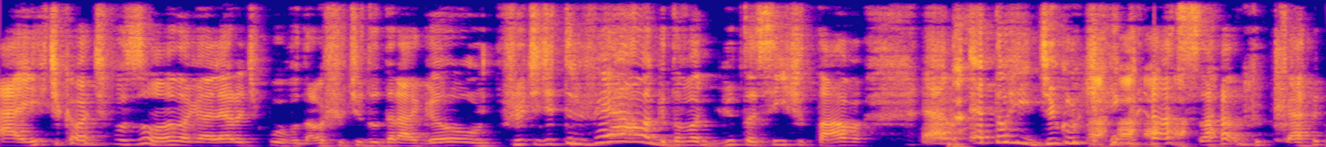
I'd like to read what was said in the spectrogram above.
Aí a gente ficava, tipo, zoando a galera, tipo, vou dar o chute do dragão, chute de trivela, que tava grito assim, chutava. É, é tão ridículo que é engraçado, cara.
